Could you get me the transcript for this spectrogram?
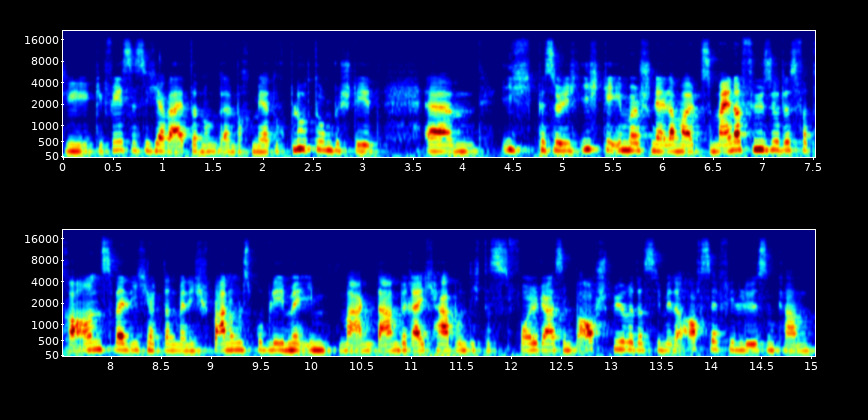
die Gefäße sich erweitern und einfach mehr Durchblutung besteht. Ähm, ich persönlich, ich gehe immer schneller mal zu meiner Physio des Vertrauens, weil ich halt dann, wenn ich Spannungsprobleme im Magen-Darm-Bereich habe und ich das Vollgas im Bauch spüre, dass sie mir da auch sehr viel lösen kann.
